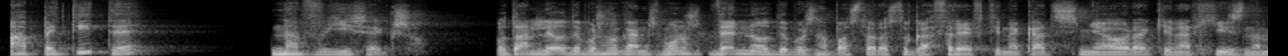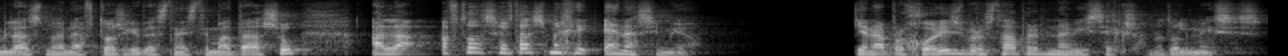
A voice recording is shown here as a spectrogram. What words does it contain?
απαιτείται να βγεις έξω. Όταν λέω δεν μπορείς να το κάνεις μόνος, δεν εννοώ ότι δεν μπορείς να πας τώρα στον καθρέφτη να κάτσεις μια ώρα και να αρχίζεις να μιλάς με τον εαυτό σου για τα συναισθήματά σου, αλλά αυτό θα σε φτάσει μέχρι ένα σημείο. Για να προχωρήσεις μπροστά πρέπει να βγεις έξω, να τολμήσεις.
